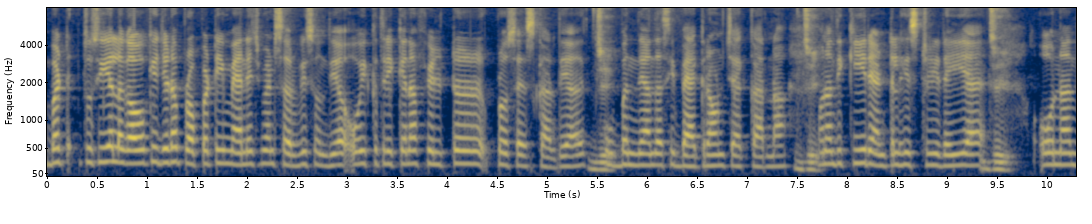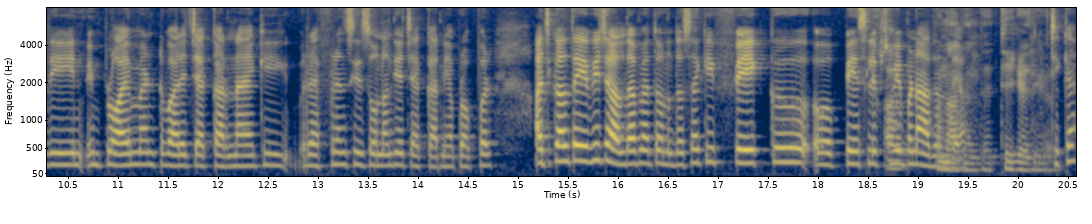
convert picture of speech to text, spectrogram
ਬਟ ਤੁਸੀਂ ਇਹ ਲਗਾਓ ਕਿ ਜਿਹੜਾ ਪ੍ਰਾਪਰਟੀ ਮੈਨੇਜਮੈਂਟ ਸਰਵਿਸ ਹੁੰਦੀ ਆ ਉਹ ਇੱਕ ਤਰੀਕੇ ਨਾਲ ਫਿਲਟਰ ਪ੍ਰੋਸੈਸ ਕਰਦੇ ਆ। ਉਹ ਬੰਦਿਆਂ ਦਾ ਅਸੀਂ ਬੈਕਗ੍ਰਾਉਂਡ ਚੈੱਕ ਕਰਨਾ। ਉਹਨਾਂ ਦੀ ਕੀ ਰੈਂਟਲ ਹਿਸਟਰੀ ਰਹੀ ਹੈ ਉਹਨਾਂ ਦੀ EMPLOYMENT ਬਾਰੇ ਚੈੱਕ ਕਰਨਾ ਹੈ ਕਿ ਰੈਫਰੈਂਸਿਸ ਉਹਨਾਂ ਦੀਆਂ ਚੈੱਕ ਕਰਨੀਆਂ ਪ੍ਰੋਪਰ ਅੱਜ ਕੱਲ ਤਾਂ ਇਹ ਵੀ ਚੱਲਦਾ ਮੈਂ ਤੁਹਾਨੂੰ ਦੱਸਾਂ ਕਿ ਫੇਕ ਪੇ ਸਲਿਪਸ ਵੀ ਬਣਾ ਦਿੰਦੇ ਆ। ਠੀਕ ਹੈ ਜੀ। ਠੀਕ ਹੈ?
